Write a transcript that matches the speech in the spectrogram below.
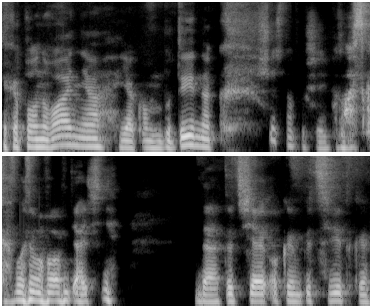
таке планування, як вам будинок. Щось напишіть, будь ласка, будемо вам вдячні. Да, тут ще, окрім підсвітки,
